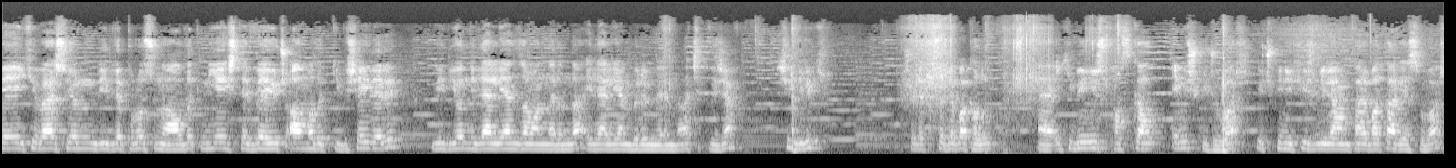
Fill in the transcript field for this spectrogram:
V2 versiyonunun değil de Pro'sunu aldık, niye işte V3 almadık gibi şeyleri videonun ilerleyen zamanlarında, ilerleyen bölümlerinde açıklayacağım. Şimdilik şöyle kısaca bakalım. Ee, 2100 Pascal emiş gücü var, 3200 mAh bataryası var.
